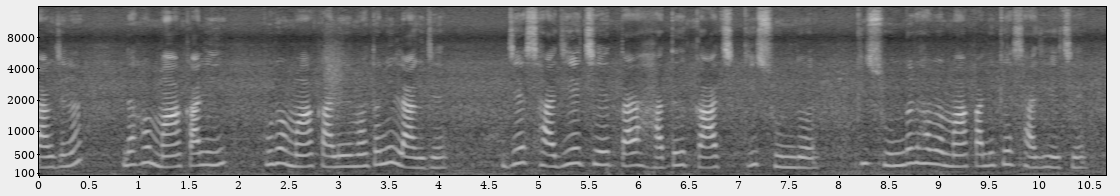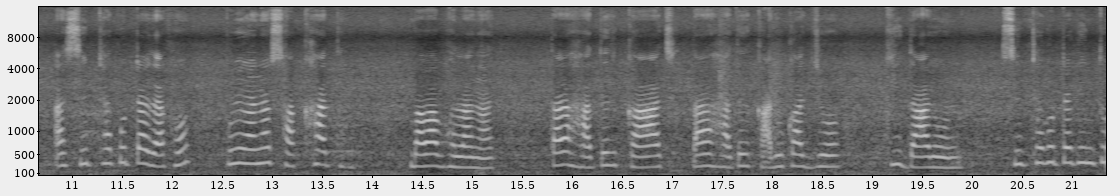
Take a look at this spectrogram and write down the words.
লাগছে না? দেখো মা কালী পুরো মা কালীর মতনই লাগছে। যে সাজিয়েছে তার হাতের কাজ কি সুন্দর, কি সুন্দরভাবে মা কালীকে সাজিয়েছে। আর শিব ঠাকুরটা দেখো পুরো যেন সাক্ষাৎ বাবা ভোলানাথ। তার হাতের কাজ, তার হাতের কারুকার্য কি দারুণ। শিব ঠাকুরটা কিন্তু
